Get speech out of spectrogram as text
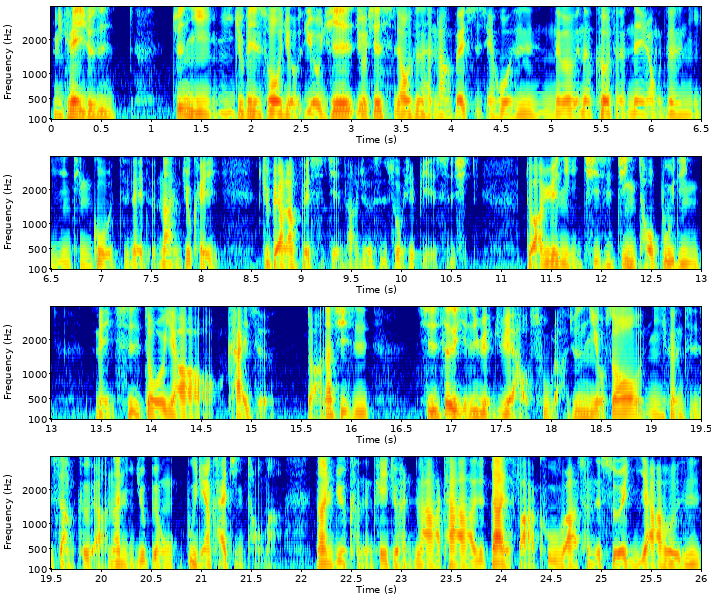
你可以就是就是你你就变成说有有一些有些时候真的很浪费时间，或者是那个那个课程内容真的你已经听过之类的，那你就可以就不要浪费时间，然后就是做一些别的事情，对、啊？因为你其实镜头不一定每次都要开着，对吧、啊？那其实其实这个也是远距的好处啦，就是你有时候你可能只是上课啊，那你就不用不一定要开镜头嘛，那你就可能可以就很邋遢，就戴着发箍啊，穿着睡衣啊，或者是。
